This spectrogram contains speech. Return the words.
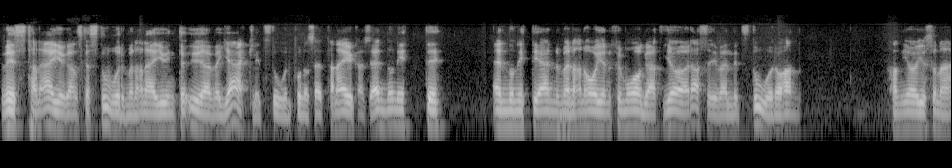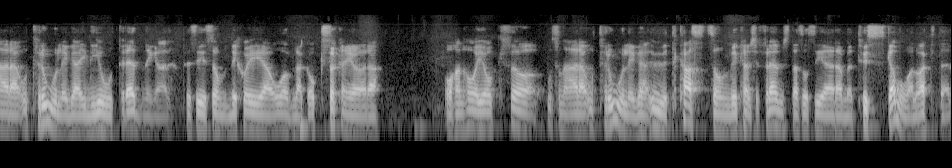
Visst, han är ju ganska stor, men han är ju inte överjäkligt stor på något sätt. Han är ju kanske 1,90, 1,91 men han har ju en förmåga att göra sig väldigt stor och han, han gör ju såna här otroliga idioträddningar. Precis som de Gea och Oblak också kan göra. Och han har ju också såna här otroliga utkast som vi kanske främst associerar med tyska målvakter.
